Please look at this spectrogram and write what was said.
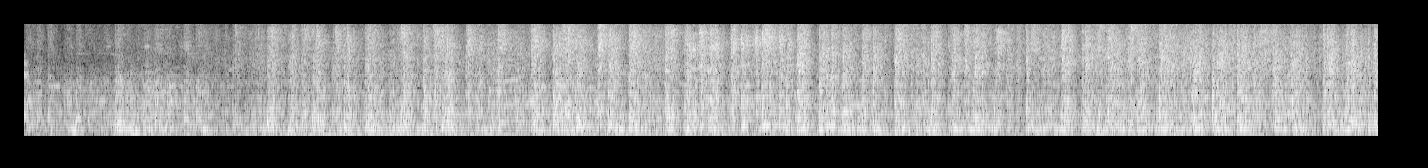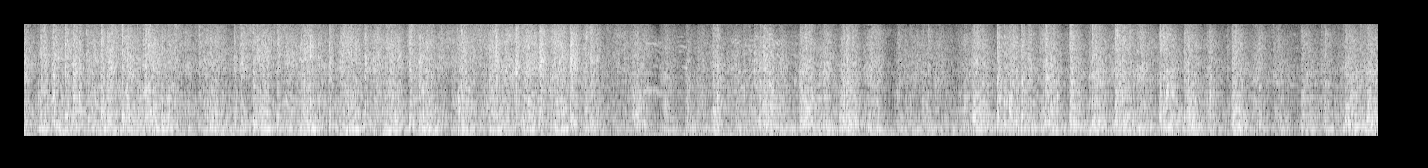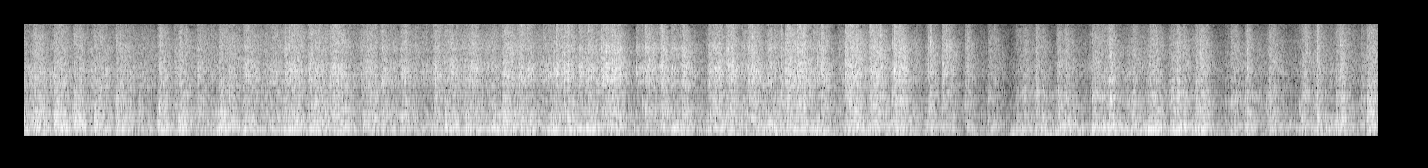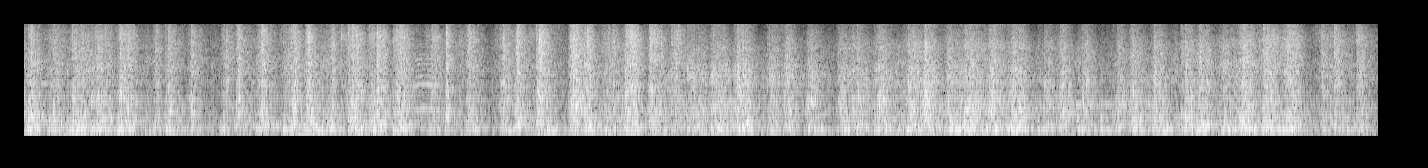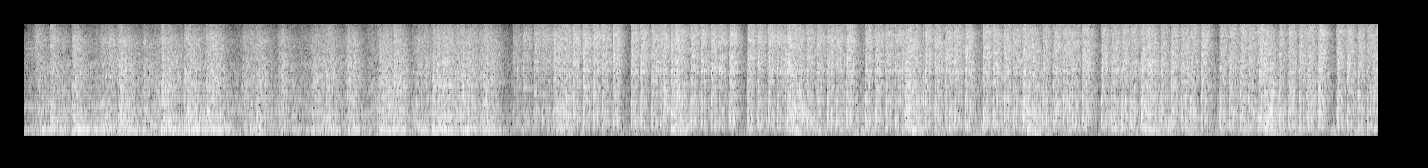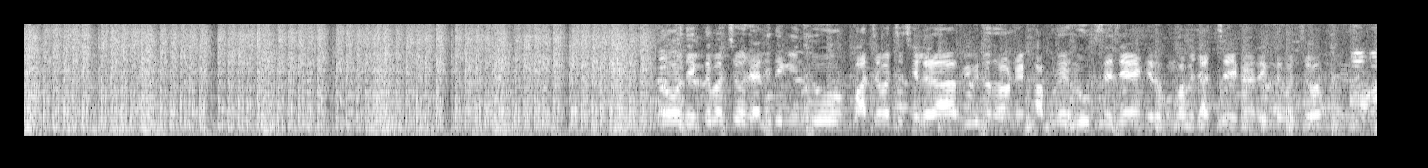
দেখতে পাচ্ছ র্যালিতে কিন্তু বাচ্চা বাচ্চা ছেলেরা বিভিন্ন ধরনের ঠাকুরের রূপ সেজে এরকম ভাবে যাচ্ছে। এখানে দেখতে পাচ্ছ,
